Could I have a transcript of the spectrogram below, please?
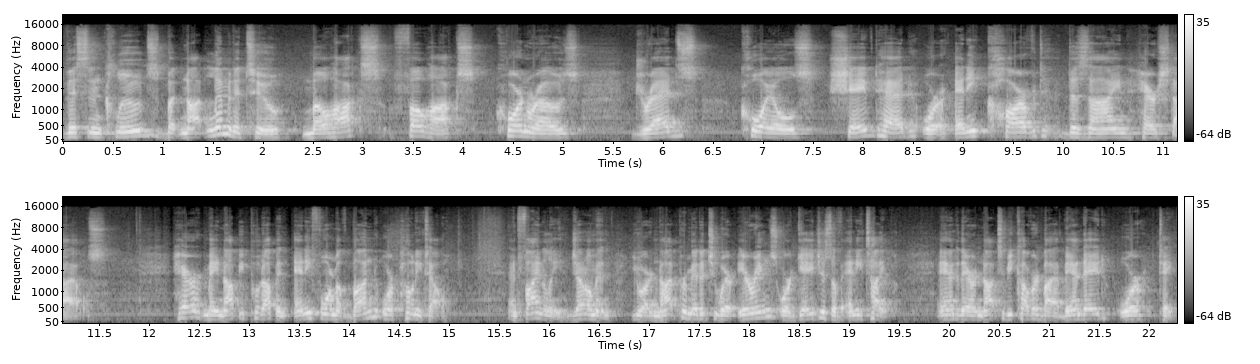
This includes, but not limited to, mohawks, faux hawks, cornrows, dreads, coils, shaved head, or any carved design hairstyles. Hair may not be put up in any form of bun or ponytail. And finally, gentlemen, you are not permitted to wear earrings or gauges of any type, and they are not to be covered by a band-aid or tape.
